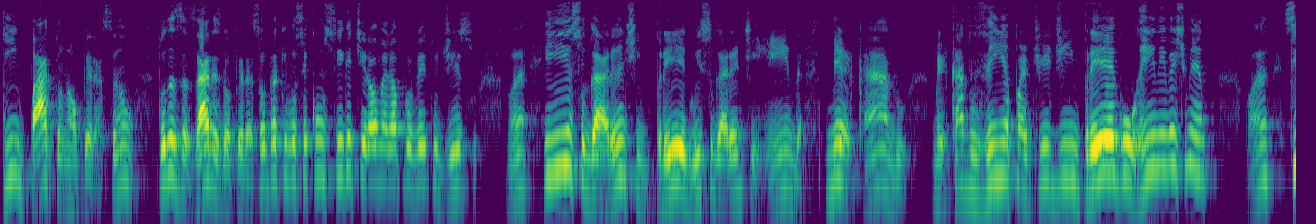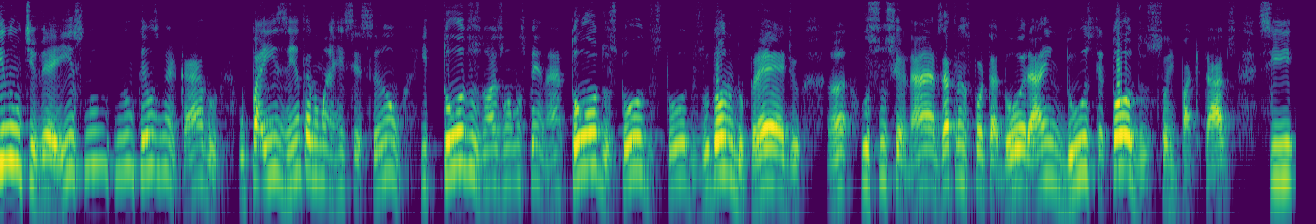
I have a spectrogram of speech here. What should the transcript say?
que impactam na operação, todas as áreas da operação, para que você consiga tirar o melhor proveito disso. Não é? E isso garante emprego, isso garante renda, mercado. Mercado vem a partir de emprego, renda e investimento. Não é? Se não tiver isso, não, não temos mercado. O país entra numa recessão e todos nós vamos penar. Todos, todos, todos. O dono do prédio, os funcionários, a transportadora, a indústria, todos são impactados se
